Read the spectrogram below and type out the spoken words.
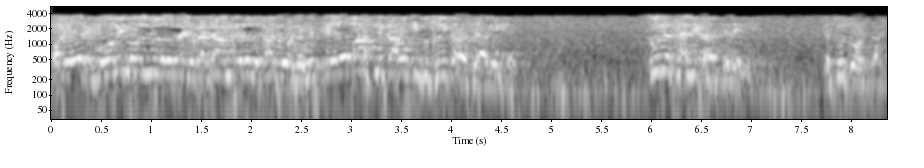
اور ایک وہ بھی مولوی ہوتا ہے جو کہتا ہے ہم تیرے نکاح چھوڑ دیں گے۔ تیرے پاس نکاحوں کی دوسری طرح سے آ گئی ہے۔ تو نے پھیلی کر سے لیں گے تو توڑتا ہے۔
